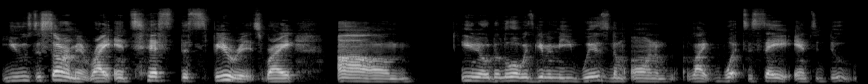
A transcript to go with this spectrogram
use discernment, right, and test the spirits, right, um, you know, the Lord was giving me wisdom on like what to say and to do,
